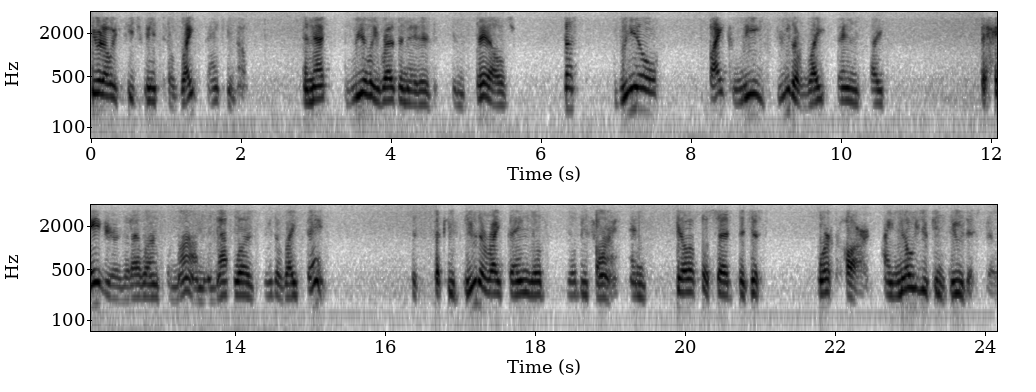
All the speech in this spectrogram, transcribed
he would always teach me to write thank you notes, and that really resonated in sales. Just real Spike Lee do the right thing type behavior that I learned from mom, and that was do the right thing. Just, if you do the right thing, you'll you'll be fine. And he also said to just work hard. I know you can do this, Billy,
